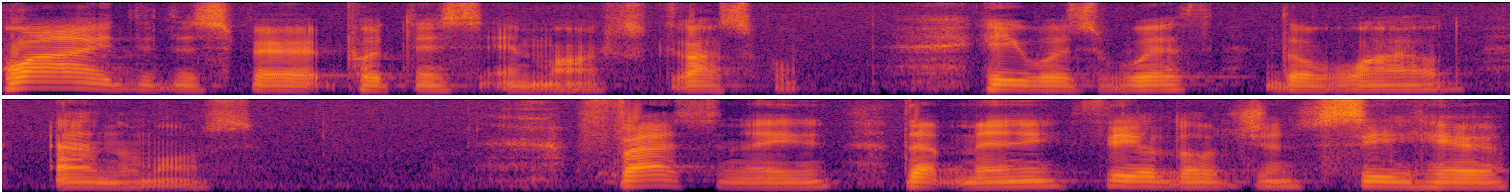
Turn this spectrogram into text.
Why did the Spirit put this in Mark's gospel? He was with the wild animals. Fascinating that many theologians see here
